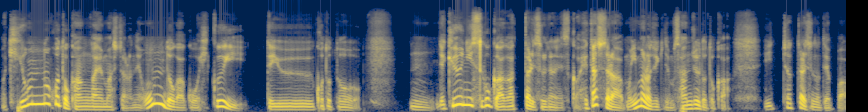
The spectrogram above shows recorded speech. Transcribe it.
まあ気温のこと考えましたらね、温度がこう低いっていうことと、うん、で急にすごく上がったりするじゃないですか下手したらもう今の時期でも30度とかいっちゃったりするのってやっぱ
